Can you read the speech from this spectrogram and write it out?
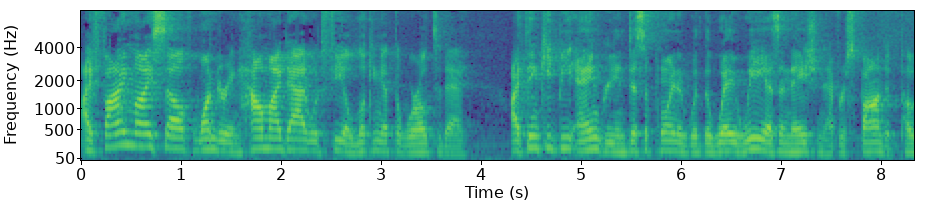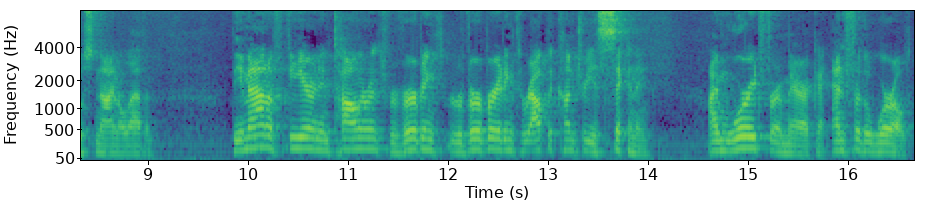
I find myself wondering how my dad would feel looking at the world today. I think he'd be angry and disappointed with the way we as a nation have responded post 9 11. The amount of fear and intolerance reverberating, reverberating throughout the country is sickening. I'm worried for America and for the world,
